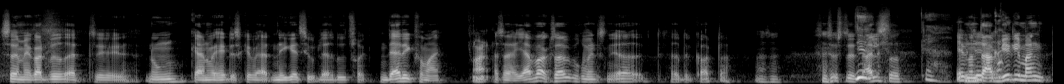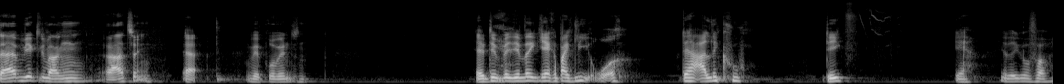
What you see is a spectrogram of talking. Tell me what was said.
selvom jeg godt ved, at øh, nogen gerne vil have, at det skal være et negativt lavet udtryk. Men det er det ikke for mig. Nej. Altså, jeg voksede op i provinsen, jeg havde det godt der. Altså, jeg synes, det er et dejligt sted. Ja. Jamen, Men der er, virkelig mange, der er virkelig mange rare ting Ja. ved provinsen. Ja, det, jeg ved ikke, jeg kan bare ikke lide ordet. Det har jeg aldrig kunne. Det er ikke... Ja, jeg ved ikke hvorfor.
